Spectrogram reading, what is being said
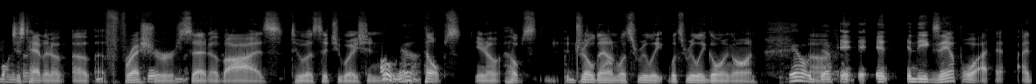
Yeah, just having a, a, fresher set of eyes to a situation Oh yeah, helps. You know, helps drill down what's really what's really going on. yeah, oh, Uh, definitely. and, and, and the example I, I,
